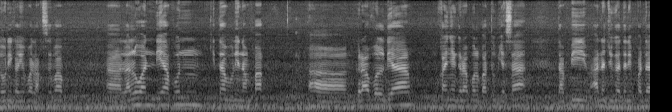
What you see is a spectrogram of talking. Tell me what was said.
lori kayu balak. Sebab uh, laluan dia pun kita boleh nampak uh, gravel dia bukannya gravel batu biasa tapi ada juga daripada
